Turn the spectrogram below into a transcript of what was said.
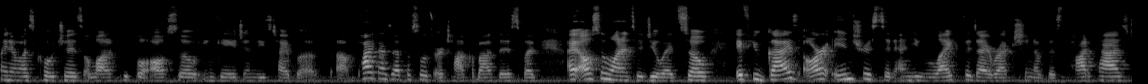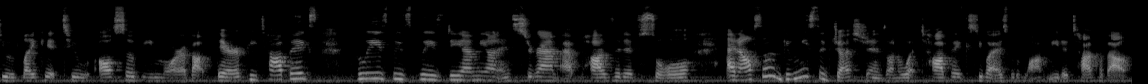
I know as coaches, a lot of people also engage in these type of um, podcast episodes or talk about this, but I also wanted to do it. So if you guys are interested and you like the direction of this podcast, you would like it to also be more about therapy topics, please, please, please DM me on Instagram at Positive Soul and also give me suggestions on what topics you guys would want me to talk about.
